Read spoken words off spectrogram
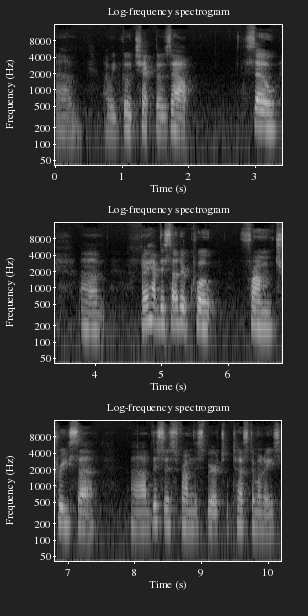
um, I would go check those out. So, um, I have this other quote from Teresa. Uh, this is from the spiritual testimonies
